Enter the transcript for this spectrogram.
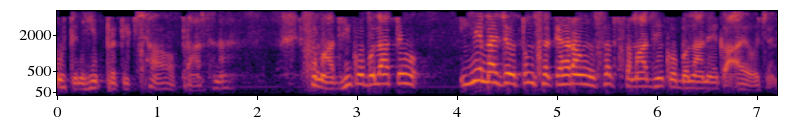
उतनी ही प्रतीक्षा और प्रार्थना समाधि को बुलाते हो। ये मैं जो तुमसे कह रहा हूँ, सब समाधि को बुलाने का आयोजन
